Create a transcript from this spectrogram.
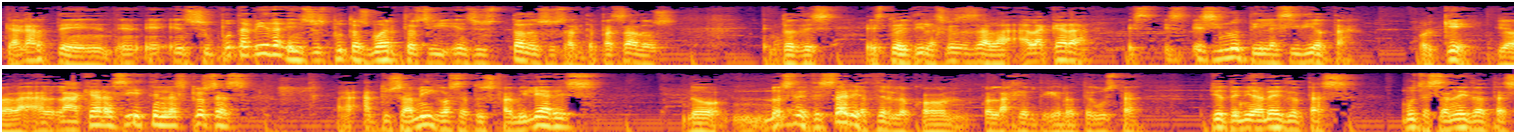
cagarte en, su puta vida, en sus putos muertos y en sus, todos sus antepasados. Entonces, esto de decir las cosas a la, a la cara es, inútil, es idiota. ¿Por qué? Yo a la, cara sí dicen las cosas a, tus amigos, a tus familiares. No, no es necesario hacerlo con, la gente que no te gusta. Yo tenía anécdotas, muchas anécdotas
